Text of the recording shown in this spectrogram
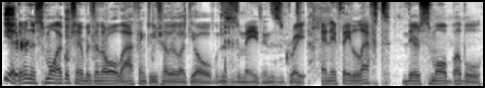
Yeah, Sure. they're in their small echo chambers, and they're all laughing to each other like, "Yo, this is amazing. This is great." And if they left their small bubble,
